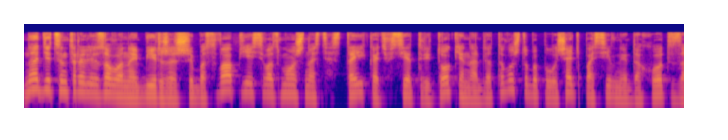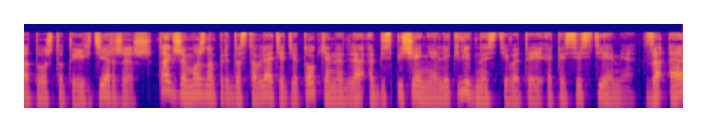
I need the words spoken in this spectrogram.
На децентрализованной бирже ShibaSwap есть возможность стейкать все три токена для того, чтобы получать пассивный доход за то, что ты их держишь. Также можно предоставлять эти токены для обеспечения ликвидности в этой экосистеме. За это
